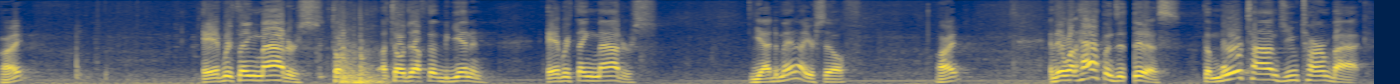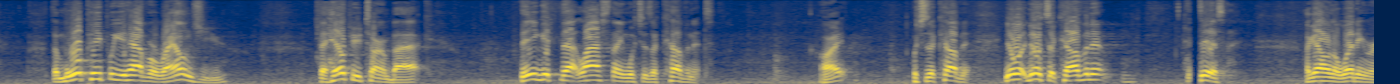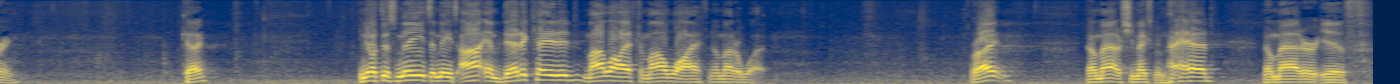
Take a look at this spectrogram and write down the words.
All right? Everything matters. I told, you after the beginning. Everything matters. You got to demand out yourself. All right? And then what happens is this the more times you turn back, the more people you have around you to help you turn back, then you get to that last thing, which is a covenant. All right? Which is a covenant. You know what? You know what's a covenant? It's this. I got on a wedding ring. Okay? You know what this means? It means I am dedicated my life to my wife no matter what. Right? No matter if she makes me mad, no matter if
